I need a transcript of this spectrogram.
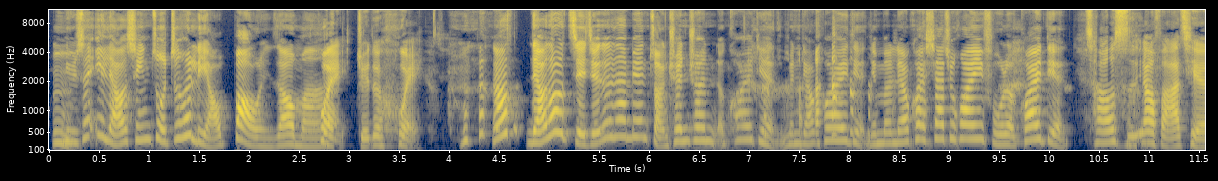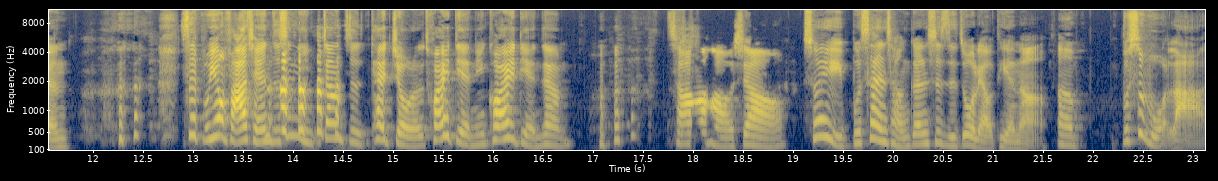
女。生一聊星座就会聊爆，你知道吗？会，绝对会。然后聊到姐姐在那边转圈圈，快一点，你们聊快一点，你们聊快下去换衣服了，快一点。超时要罚钱，是不用罚钱，只是你这样子太久了，快一点，你快一点，这样 超好笑。所以不擅长跟狮子座聊天啊？嗯。不是我啦，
